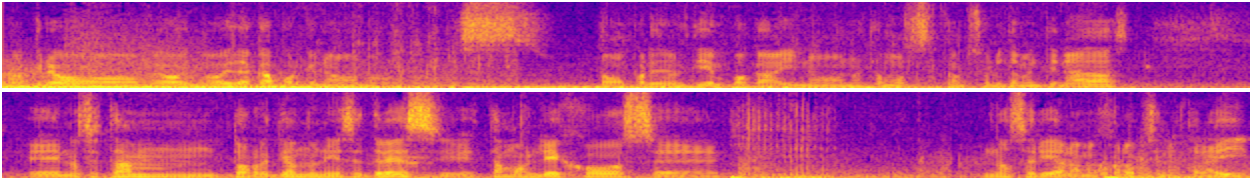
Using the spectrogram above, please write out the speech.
no creo... Me voy, me voy de acá porque no... no estamos perdiendo el tiempo acá y no, no estamos absolutamente nada. Eh, nos están torreteando un IS-3, estamos lejos. Eh, no sería la mejor opción estar ahí.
